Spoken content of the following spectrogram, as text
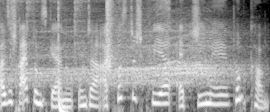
also schreibt uns gerne unter akustischqueer at gmail.com.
